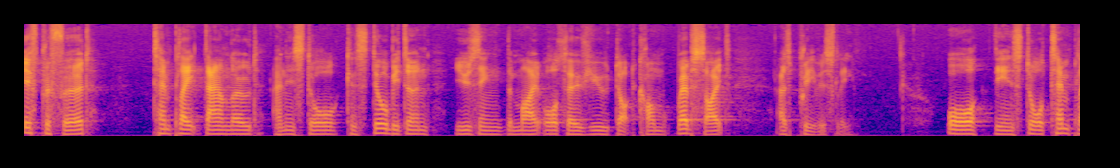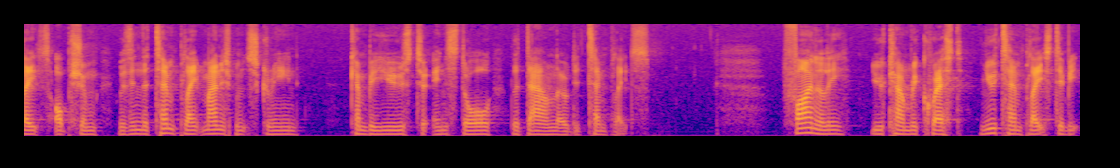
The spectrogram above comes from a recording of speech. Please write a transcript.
If preferred, template download and install can still be done using the myorthoview.com website as previously or the install templates option within the template management screen can be used to install the downloaded templates. Finally, you can request new templates to be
